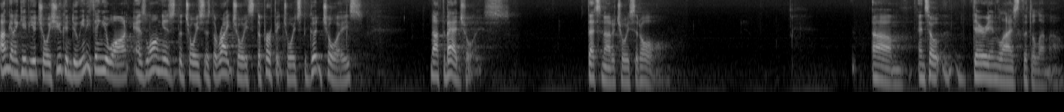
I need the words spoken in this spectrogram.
I'm going to give you a choice, you can do anything you want as long as the choice is the right choice, the perfect choice, the good choice, not the bad choice. That's not a choice at all. Um, and so therein lies the dilemma.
